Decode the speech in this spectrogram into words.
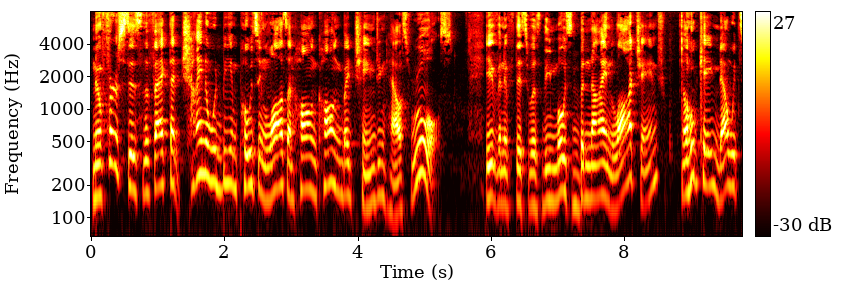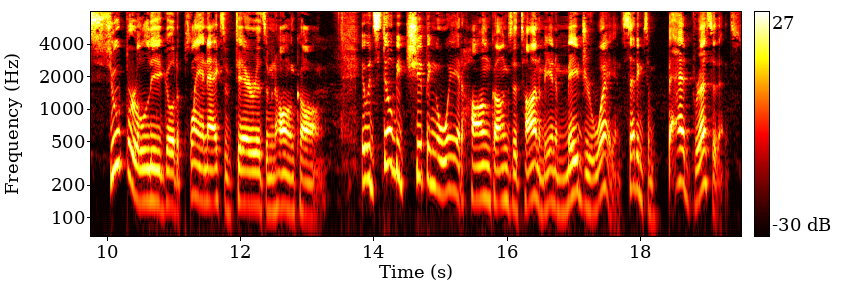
Now first is the fact that China would be imposing laws on Hong Kong by changing house rules. Even if this was the most benign law change, okay now it's super illegal to plan acts of terrorism in Hong Kong. It would still be chipping away at Hong Kong's autonomy in a major way and setting some bad precedents.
